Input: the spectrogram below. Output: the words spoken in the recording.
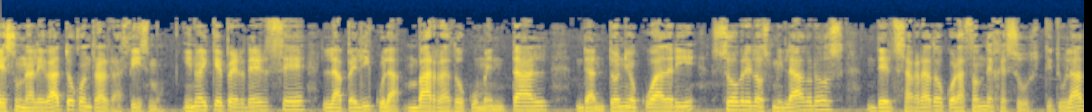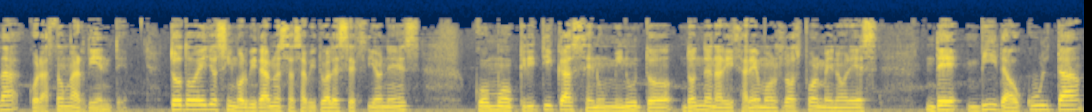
que es un alegato contra el racismo. Y no hay que perderse la película barra documental de Antonio Cuadri sobre los milagros del Sagrado Corazón de Jesús, titulada Corazón Ardiente. Todo ello sin olvidar nuestras habituales secciones como críticas en un minuto, donde analizaremos los pormenores de Vida Oculta,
